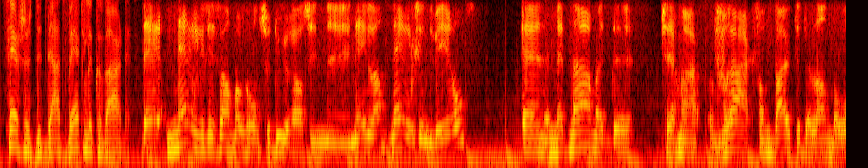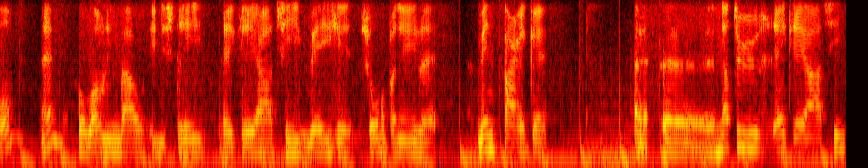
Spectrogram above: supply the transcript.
versus de daadwerkelijke waarde. Ner- Nergens is landbouwgrond zo duur als in eh, Nederland, nergens in de wereld. En met name de zeg maar, vraag van buiten de landbouw om, hè, voor woningbouw, industrie, recreatie, wegen, zonnepanelen, windparken, eh, eh, natuur, recreatie.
